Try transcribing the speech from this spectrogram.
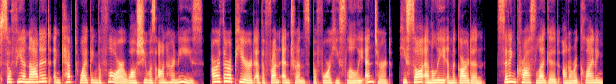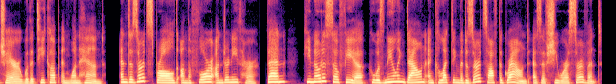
Sophia nodded and kept wiping the floor while she was on her knees. Arthur appeared at the front entrance before he slowly entered. He saw Emily in the garden, sitting cross legged on a reclining chair with a teacup in one hand, and dessert sprawled on the floor underneath her. Then, he noticed Sophia, who was kneeling down and collecting the desserts off the ground as if she were a servant.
